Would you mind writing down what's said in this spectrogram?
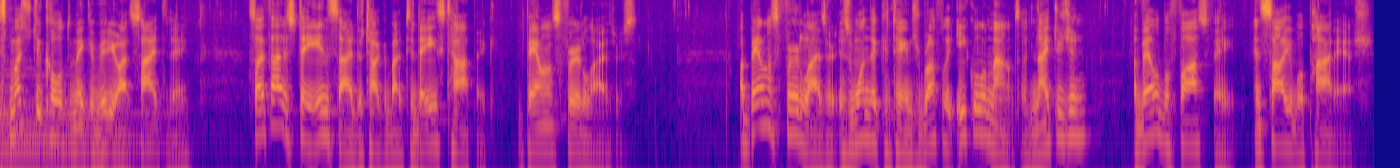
It's much too cold to make a video outside today, so I thought I'd stay inside to talk about today's topic, balanced fertilizers. A balanced fertilizer is one that contains roughly equal amounts of nitrogen, available phosphate, and soluble potash.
